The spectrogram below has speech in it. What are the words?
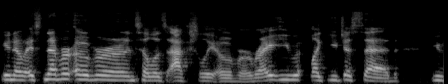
you know it's never over until it's actually over right? You like you just said you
